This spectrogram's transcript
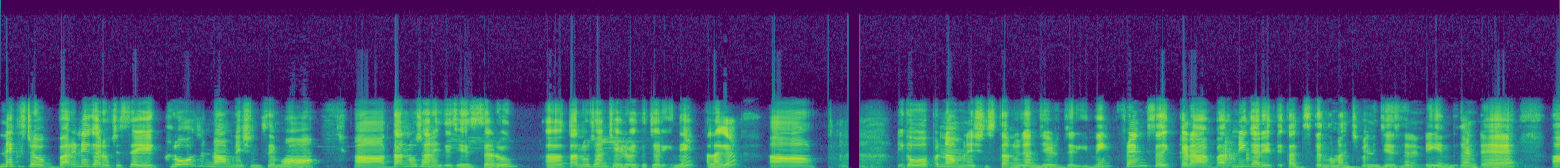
నెక్స్ట్ భరణి గారు వచ్చేసి క్లోజ్ నామినేషన్స్ ఏమో తనుజాన్ అయితే చేస్తాడు తనుజాన్ చేయడం అయితే జరిగింది. అలాగే ఆ, ఇక ఓపెన్ నామినేషన్స్ తనుజాన్ చేయడం జరిగింది. ఫ్రెండ్స్ ఇక్కడ భరణి గారు అయితే ఖచ్చితంగా మంచి పని చేశారండి. ఎందుకంటే ఆ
